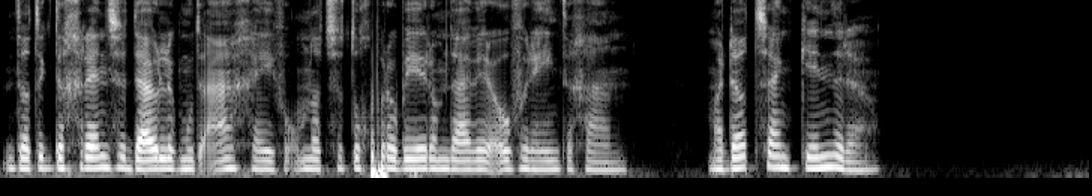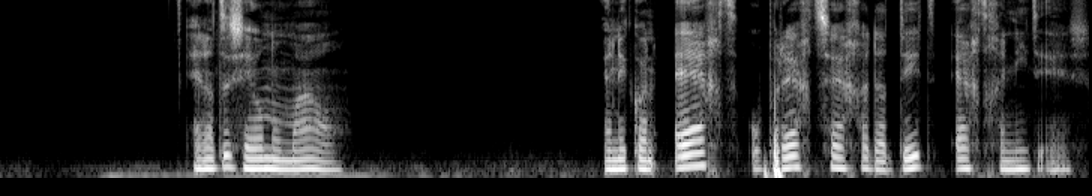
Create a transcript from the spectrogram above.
dat ik de grenzen duidelijk moet aangeven, omdat ze toch proberen om daar weer overheen te gaan. Maar dat zijn kinderen. En dat is heel normaal. En ik kan echt oprecht zeggen dat dit echt genieten is.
